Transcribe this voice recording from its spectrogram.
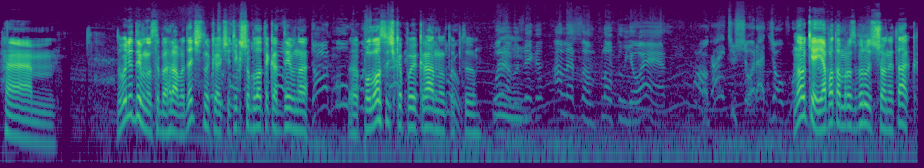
Хем. Доволі дивно себе гра веде, чесно кажучи. Тільки що була така дивна е, полосочка по екрану, тобто. М. Ну окей, я потім розберусь, що не так.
